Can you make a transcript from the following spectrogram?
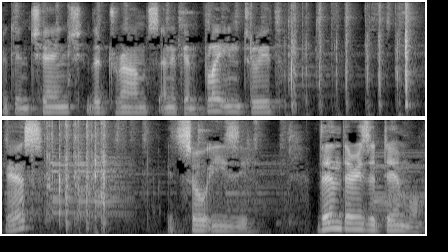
You can change the drums and you can play into it. Yes, it's so easy. Then there is a demo,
